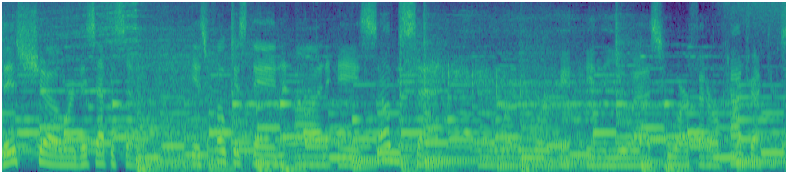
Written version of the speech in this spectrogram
This show or this episode is focused in on a subset U.S. who are federal contractors.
